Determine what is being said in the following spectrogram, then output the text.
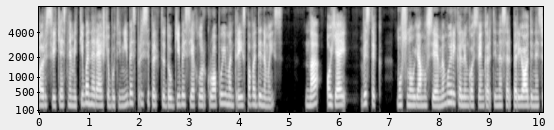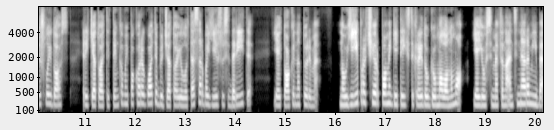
o ir sveikesnė mytyba nereiškia būtinybės prisipirkti daugybę sieklų ir kruopų įmantriais pavadinimais. Na, o jei, vis tik, mūsų naujam užsiemimui reikalingos vienkartinės ar periodinės išlaidos, reikėtų atitinkamai pakoreguoti biudžeto eilutes arba jį susidaryti, jei tokio neturime. Nauji įpročiai ir pomėgiai teiks tikrai daugiau malonumo, jei jausime finansinę ramybę.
